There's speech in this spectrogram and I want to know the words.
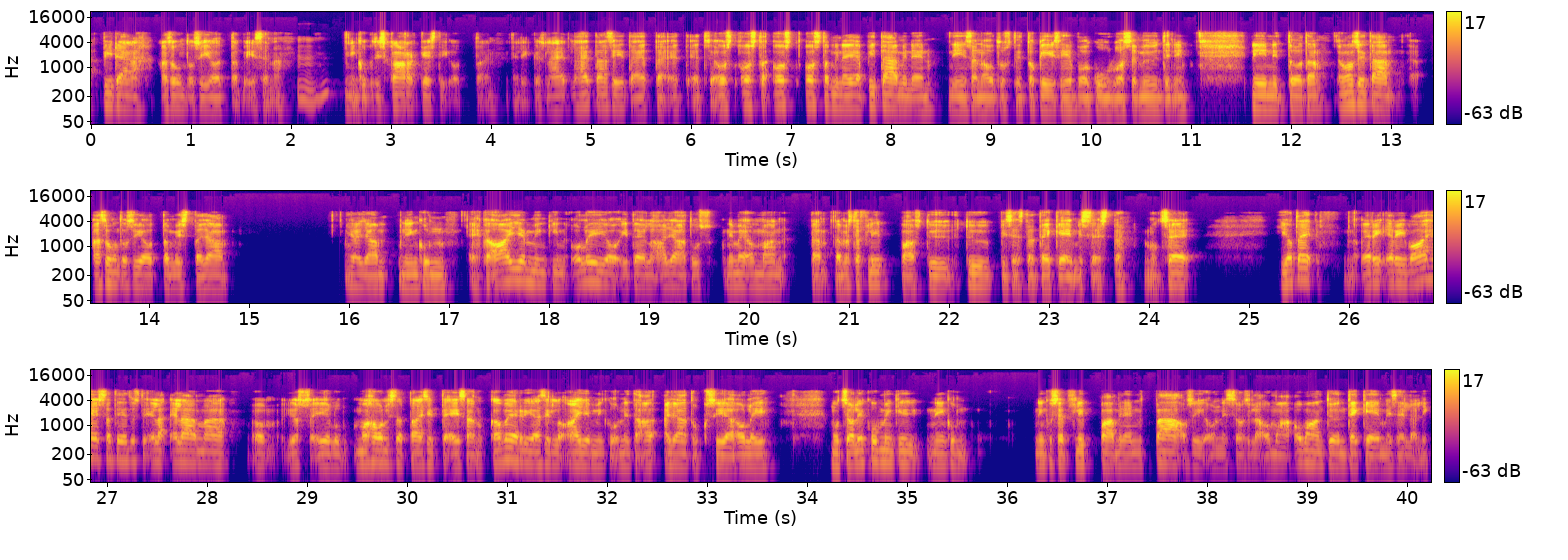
pidä asuntosijoittamisena, mm-hmm. niin kuin siis karkeasti ottaen. Eli jos lähdetään siitä, että, että, että se osta, ost, ostaminen ja pitäminen niin sanotusti, toki siihen voi kuulua se myynti, niin, niin, niin tuota, on sitä asuntosijoittamista ja ja, ja niin kuin ehkä aiemminkin oli jo itsellä ajatus nimenomaan tämmöistä flippaustyyppisestä tekemisestä, mutta se Joten no eri, eri vaiheissa tietysti elä, elämää, jos ei ollut mahdollista tai sitten ei saanut kaveria silloin aiemmin, kun niitä ajatuksia oli. Mutta se oli kumminkin niin kuin, niin kuin se flippaaminen nyt pääosin on, niin se on sillä oma, oman työn tekemisellä, eli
